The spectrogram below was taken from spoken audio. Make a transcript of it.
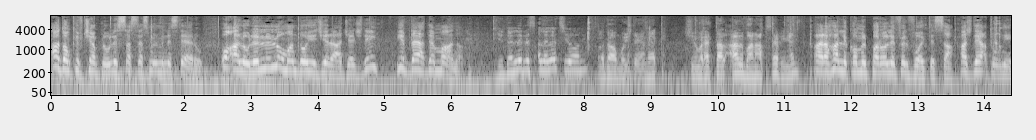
Għadhom kif ċemplu l-issa stess mill-Ministeru u qalu li l-lum għandu jiġi raġel ġdid jibda jaħdem magħna. Jidher li risqa l-elezzjoni. U dawn mhux dejjem hekk. Xi wieħed tal-qalba naħseb jien. Ara ħallikom il-paroli fil-vojt issa għax dejaqtuni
